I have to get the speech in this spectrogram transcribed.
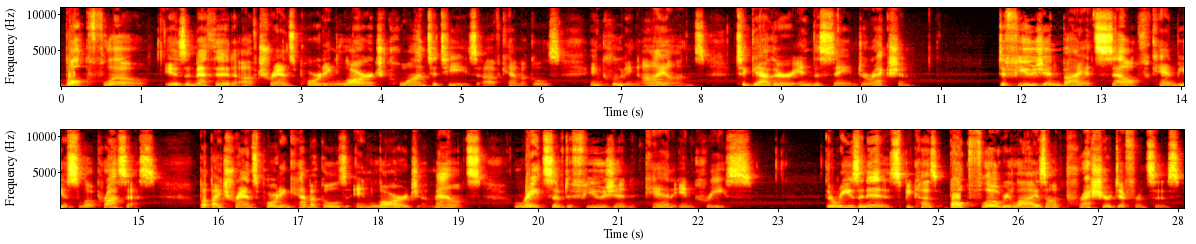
Bulk flow is a method of transporting large quantities of chemicals, including ions, together in the same direction. Diffusion by itself can be a slow process, but by transporting chemicals in large amounts, rates of diffusion can increase. The reason is because bulk flow relies on pressure differences,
